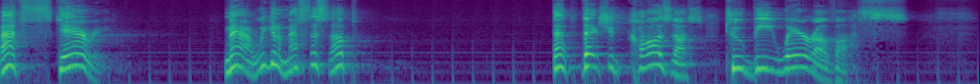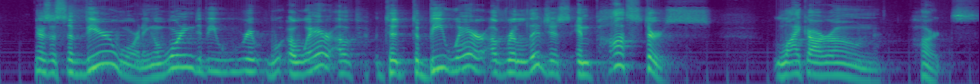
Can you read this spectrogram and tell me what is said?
That's scary. Man, are we going to mess this up? That, that should cause us to beware of us. There's a severe warning, a warning to be re- aware of, to, to beware of religious imposters like our own hearts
